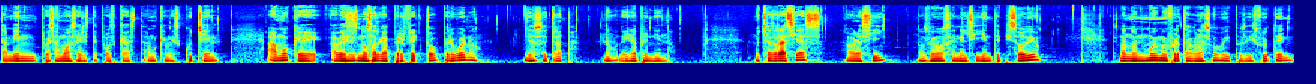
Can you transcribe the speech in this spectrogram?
También pues amo hacer este podcast, amo que me escuchen Amo que a veces no salga perfecto, pero bueno, de eso se trata, ¿no? De ir aprendiendo. muchas gracias. Ahora sí, nos vemos en el siguiente episodio. Les mando un muy muy fuerte abrazo y pues disfruten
